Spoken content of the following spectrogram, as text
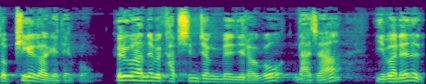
또 피해가게 되고 그리고 난 다음에 갑심정변이라고 나자. 이번에는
